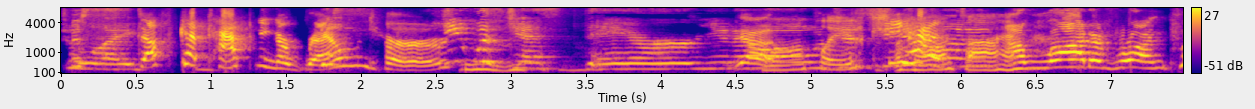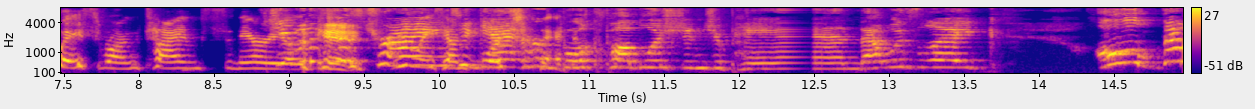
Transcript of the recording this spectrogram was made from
to the like. stuff kept happening around her. She was Mhm. just there, you know. Yeah. Wrong place, She had wrong time. A lot of wrong place, wrong time scenarios. She was Okay. just trying Really to get her book published in Japan. That was like all that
